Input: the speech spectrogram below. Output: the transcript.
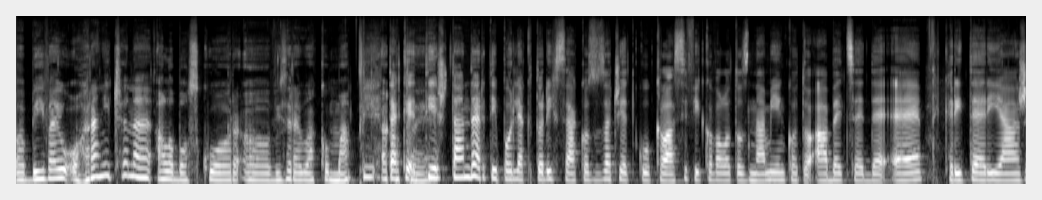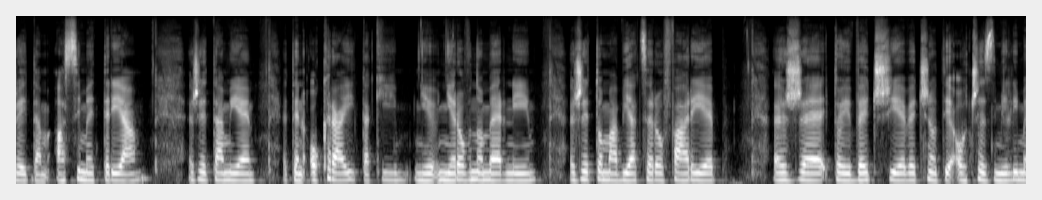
Bývajú ohraničené alebo skôr vyzerajú ako mapy? Ako Také tie štandardy, podľa ktorých sa ako zo začiatku klasifikovalo to znamienko, to ABCDE, kritéria, že je tam asymetria, že tam je ten okraj taký nerovnomerný, že to má viacero farieb, že to je väčšie, väčšinou tie o 6 mm,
